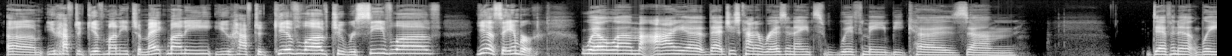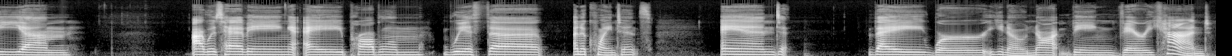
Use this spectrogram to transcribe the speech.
um you have to give money to make money. You have to give love to receive love. Yes amber. Well, um, I uh, that just kind of resonates with me because um, definitely um, I was having a problem with uh, an acquaintance, and they were, you know, not being very kind.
